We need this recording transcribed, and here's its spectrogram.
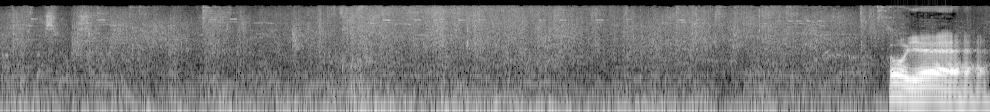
Un peu de patience. Oh yeah!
